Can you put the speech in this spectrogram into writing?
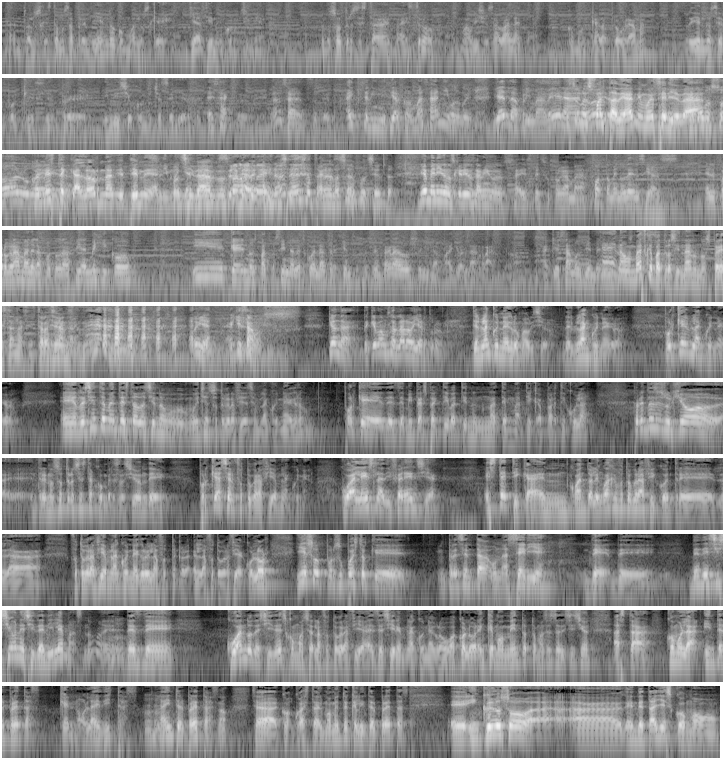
tanto a los que estamos aprendiendo como a los que ya tienen conocimiento. Con nosotros está el maestro Mauricio Zavala, como en cada programa, riéndose porque siempre inicio con mucha seriedad. Exacto, güey, ¿no? O sea, hay que iniciar con más ánimo, güey. Ya es la primavera. Eso no es falta Ya- de ánimo, es seriedad. Tenemos sol, güey. Con este ¿no? calor nadie tiene animosidad. no sé, sol, güey, ¿no? animosidad es otra cosa, por cierto. Bienvenidos, queridos amigos, a este su programa Fotomenudencias, el programa de la fotografía en México y que nos patrocina la escuela 360 grados y la Payola Radio. Aquí estamos, bienvenidos. Eh, no, más que patrocinarnos nos prestan las instalaciones. Muy bien, aquí estamos. ¿Qué onda? ¿De qué vamos a hablar hoy, Arturo? Del blanco y negro, Mauricio. Del blanco y negro. ¿Por qué el blanco y negro? Eh, recientemente he estado haciendo muchas fotografías en blanco y negro, porque desde mi perspectiva tienen una temática particular. Pero entonces surgió eh, entre nosotros esta conversación de por qué hacer fotografía en blanco y negro. ¿Cuál es la diferencia estética en cuanto al lenguaje fotográfico entre la fotografía en blanco y negro y la, fotogra- la fotografía a color? Y eso, por supuesto, que presenta una serie de, de- de decisiones y de dilemas, ¿no? Eh, desde cuándo decides cómo hacer la fotografía, es decir, en blanco y negro o a color, en qué momento tomas esa decisión, hasta cómo la interpretas, que no la editas, la interpretas, ¿no? O sea, hasta el momento en que la interpretas. Eh, incluso a- a- en detalles como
